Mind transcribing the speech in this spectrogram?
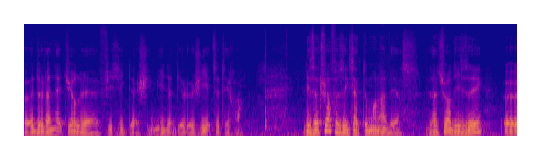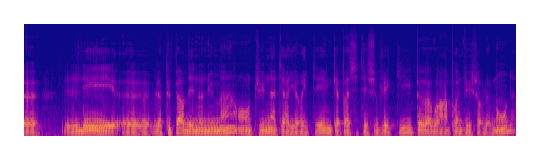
euh, de la nature, de la physique, de la chimie, de la biologie, etc. Les Hatchouars faisaient exactement l'inverse. Les Hatchouars disaient euh, la plupart des non-humains ont une intériorité, une capacité subjective, peuvent avoir un point de vue sur le monde,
